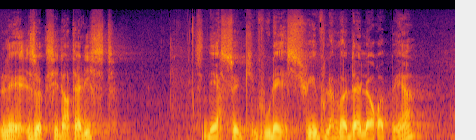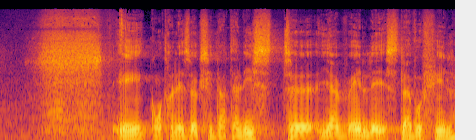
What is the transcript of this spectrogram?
les occidentalistes, c'est-à-dire ceux qui voulaient suivre le modèle européen, et contre les occidentalistes, euh, il y avait les slavophiles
